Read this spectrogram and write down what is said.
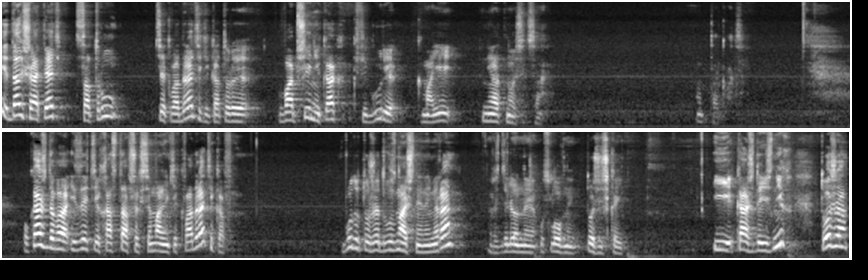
И дальше опять сотру те квадратики, которые вообще никак к фигуре, к моей не относятся. Вот так вот. У каждого из этих оставшихся маленьких квадратиков будут уже двузначные номера, разделенные условной точечкой и каждый из них тоже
